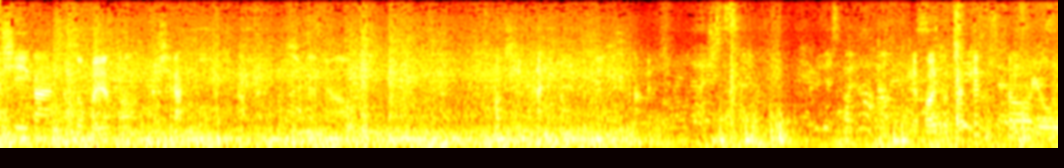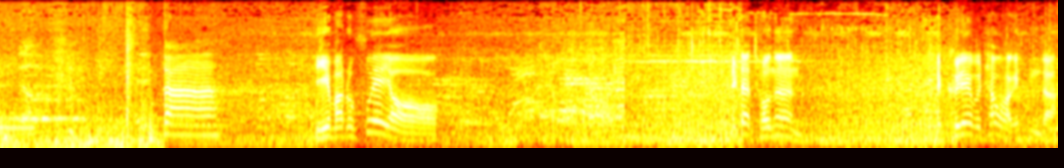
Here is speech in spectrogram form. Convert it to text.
2시간 정도 걸려서 2시간? 지금 9시 반 정도 되니까 이제 거의 도착했어요. 짠! 이게 바로 후예요. 일단 저는 그랩을 타고 가겠습니다.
